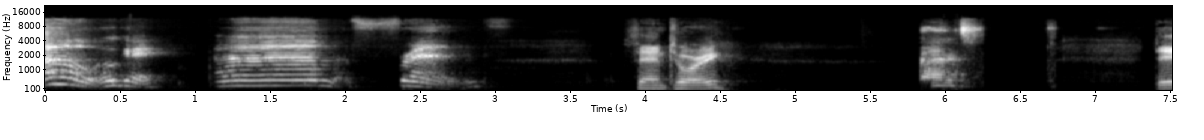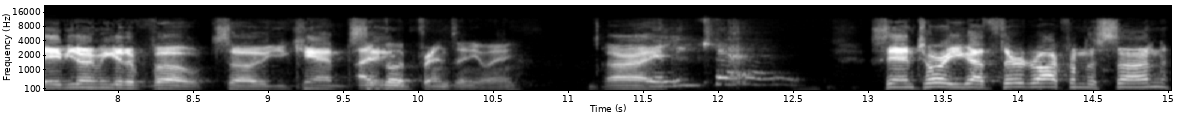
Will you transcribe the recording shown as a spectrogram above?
Oh, okay. Um, friends. Santori. Friends. Dave, you don't even get a vote, so you can't say. I vote friends anyway. All right. Really. Santori, you got Third Rock from the Sun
